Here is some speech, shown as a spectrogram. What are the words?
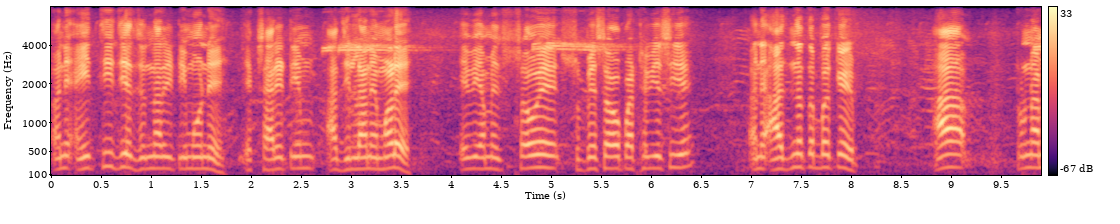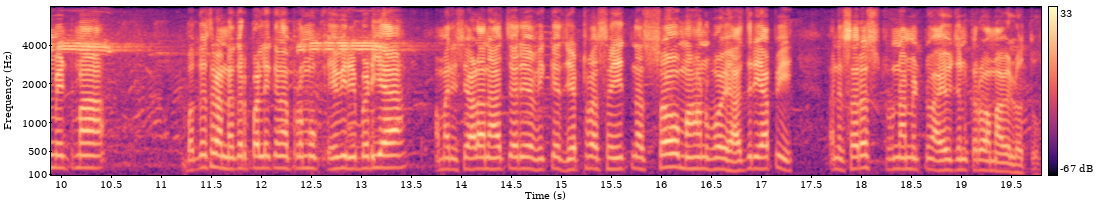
અને અહીંથી જે જનારી ટીમોને એક સારી ટીમ આ જિલ્લાને મળે એવી અમે સૌએ શુભેચ્છાઓ પાઠવીએ છીએ. અને આજના તબક્કે આ ટુર્નામેન્ટમાં બગસરા નગરપાલિકાના પ્રમુખ એવી રીબડિયા અમારી શાળાના આચાર્ય વિકે જેઠવા સહિતના સૌ મહાનુભાવે હાજરી આપી અને સરસ ટુર્નામેન્ટનું આયોજન કરવામાં આવેલું હતું.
